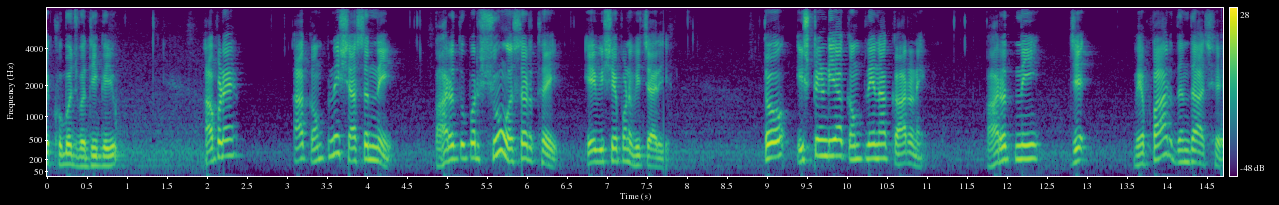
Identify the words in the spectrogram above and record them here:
એ ખૂબ જ વધી ગયું. આપણે આ કંપની શાસનની ભારત ઉપર શું અસર થઈ એ વિશે પણ વિચારીએ. તો ઈસ્ટ ઇન્ડિયા કંપનીના કારણે ભારતની જે વેપાર ધંધા છે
